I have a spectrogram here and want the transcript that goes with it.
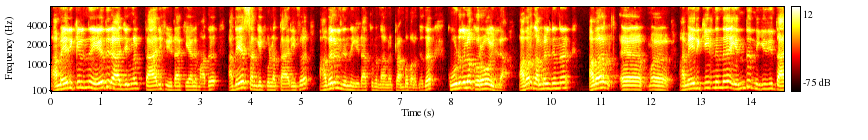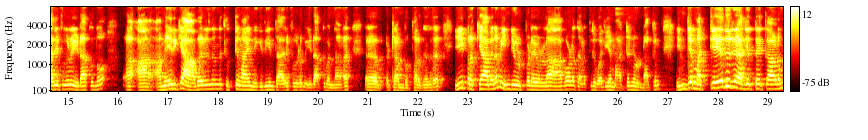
അമേരിക്കയിൽ നിന്ന് ഏത് രാജ്യങ്ങൾ താരിഫ് ഈടാക്കിയാലും അത് അതേ സംഖ്യക്കുള്ള താരിഫ് അവരിൽ നിന്ന് ഈടാക്കുമെന്നാണ് ട്രംപ് പറഞ്ഞത്. കൂടുതലോ കുറവോ ഇല്ല. അവർ തമ്മിൽ നിന്ന് അവർ അമേരിക്കയിൽ നിന്ന് എന്ത് നികുതി താരിഫുകൾ ഈടാക്കുന്നോ? അമേരിക്ക അവരിൽ നിന്ന് കൃത്യമായ നികുതിയും താരിഫുകളും ഈടാക്കുമെന്നാണ് ട്രംപ് പറഞ്ഞത്. ഈ പ്രഖ്യാപനം ഇന്ത്യ ഉൾപ്പെടെയുള്ള ആഗോളതലത്തിൽ വലിയ മാറ്റങ്ങൾ ഉണ്ടാക്കും. ഇന്ത്യ മറ്റേതൊരു രാജ്യത്തെക്കാളും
